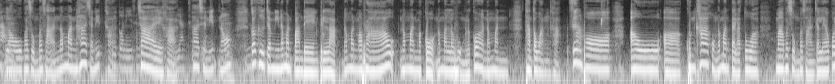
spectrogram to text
ค่ะเราผสมผสานน้ำมัน 5 ชนิดค่ะ คือตัวนี้ใช่ไหมใช่ค่ะ ขออนุญาตถือห้าชนิดเนาะก็คือจะมีน้ำมันปาล์มแดงเป็นหลัก น้ำมันมะพร้าวน้ำมันมะกอกน้ำมันละหุ่ง แล้วก็น้ำมันทานตะวันค่ะ ซึ่งพอเอาเอ่อคุณค่าของน้ำมันแต่ละตัวมาผสมผสานกันแล้วก็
